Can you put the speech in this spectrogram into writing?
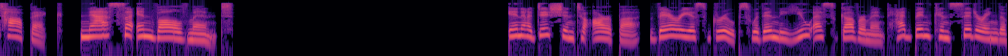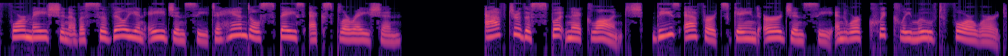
Topic. NASA involvement In addition to ARPA, various groups within the U.S. government had been considering the formation of a civilian agency to handle space exploration. After the Sputnik launch, these efforts gained urgency and were quickly moved forward.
